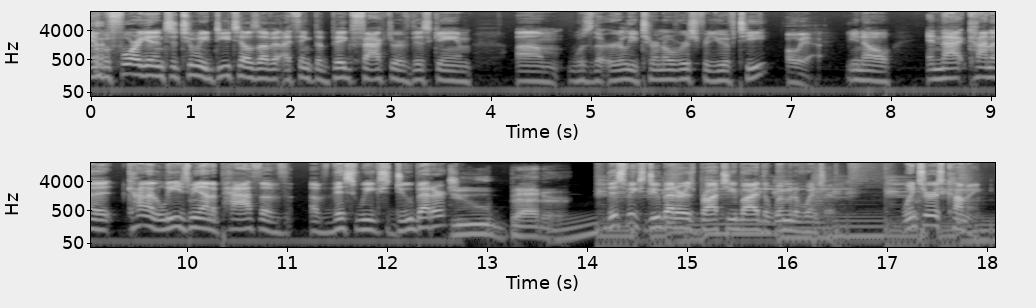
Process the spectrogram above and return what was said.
and before I get into too many details of it, I think the big factor of this game um, was the early turnovers for U of T. Oh yeah. You know, and that kind of kind of leads me on a path of of this week's do better. Do better. This week's Do Better is brought to you by the Women of Winter. Winter is coming,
